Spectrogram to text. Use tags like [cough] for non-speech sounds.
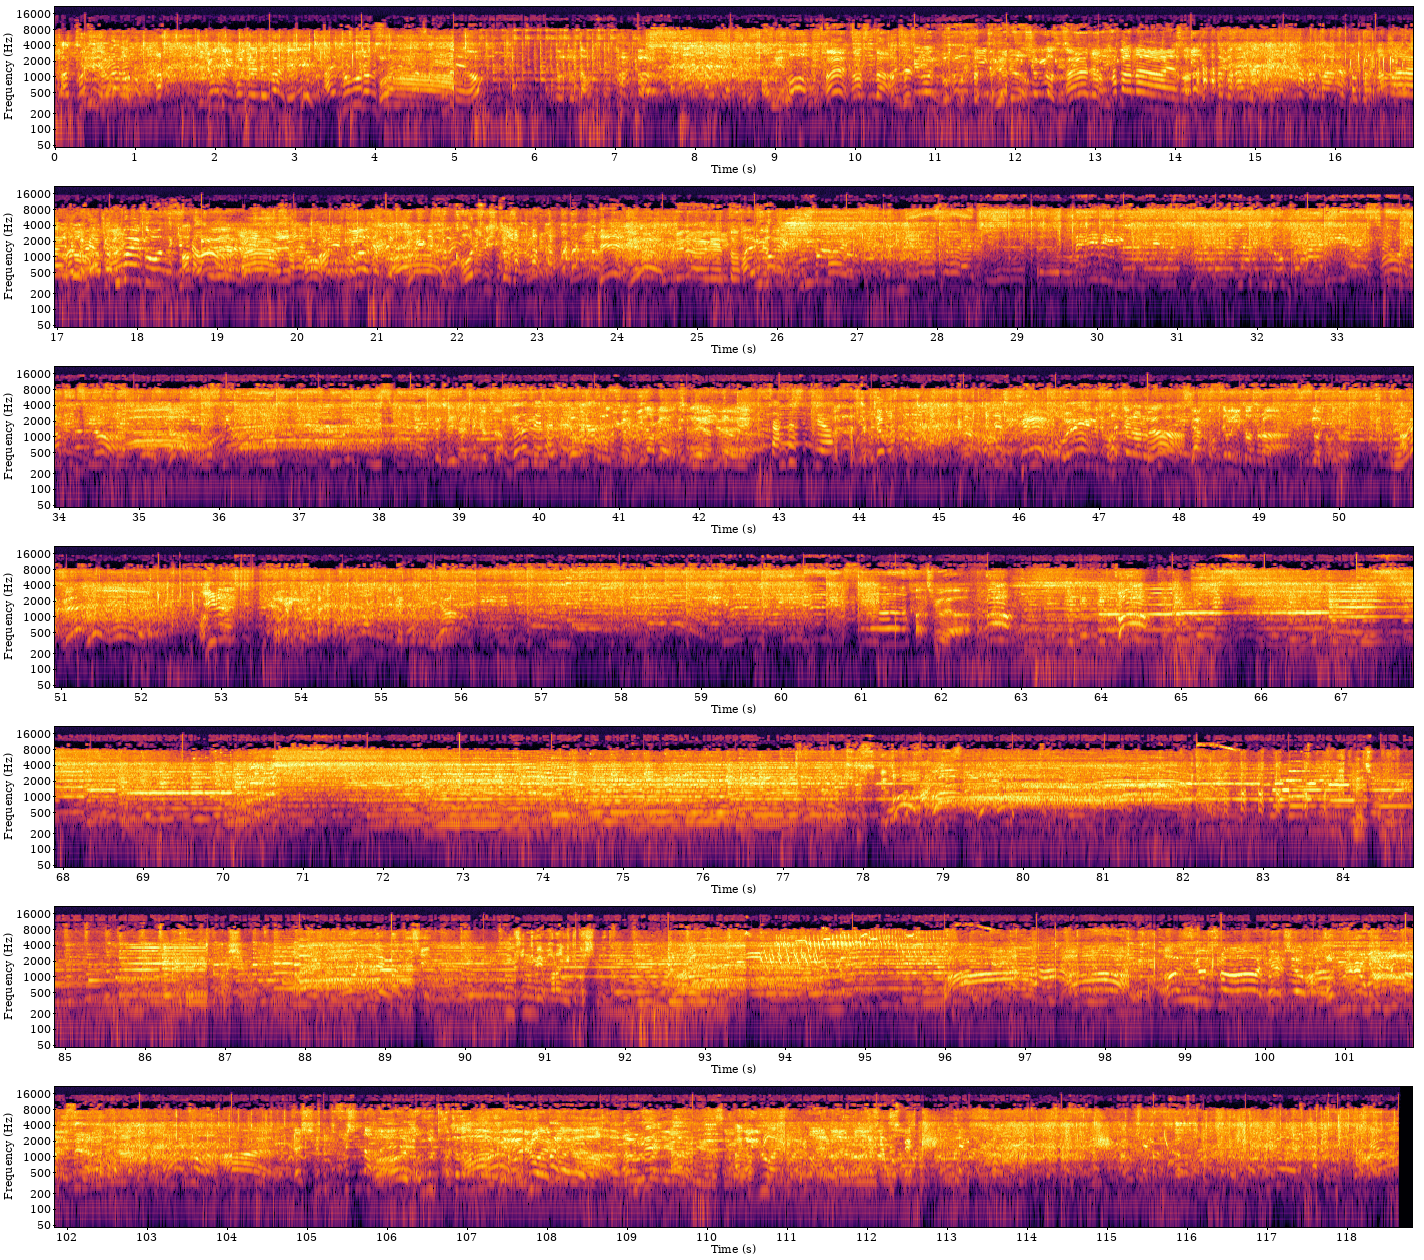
아, 둘이 연락하고. 아, 이 정도 입어줘야 될 거 아니니? 아니, 누구 좀 스타일이에요? 어, 네, 반갑습니다. 아, 선생님은 뭐, 지역이 어디세요? 아, 저 하바나에서. 하바나에서. 약간 쿠바에서 온 느낌이 나네. 아니, 뭐, 여기 큰 거리 주신 거잖아요. 네, 네, 우리는 또. 아, 이거, 진짜 제일 잘생겼다. 내가 제일 잘생겼잖아. 지금 미나가 제일 자, 한잔 시켜요. 혼자 시켜. 왜 이렇게 요즘 혼자 나는 거야? 야, 꼼짝을 있었더라. 이거 정도. 그래? 아, 그래? 그래. 이는. 아, 지효야. 어! 어! 내 전부를 화랑이 될 것입니다.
